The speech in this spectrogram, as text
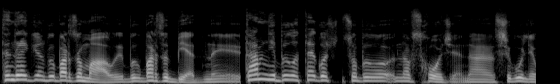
ten region był bardzo mały, był bardzo biedny. Tam nie było tego, co było na wschodzie, na, szczególnie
